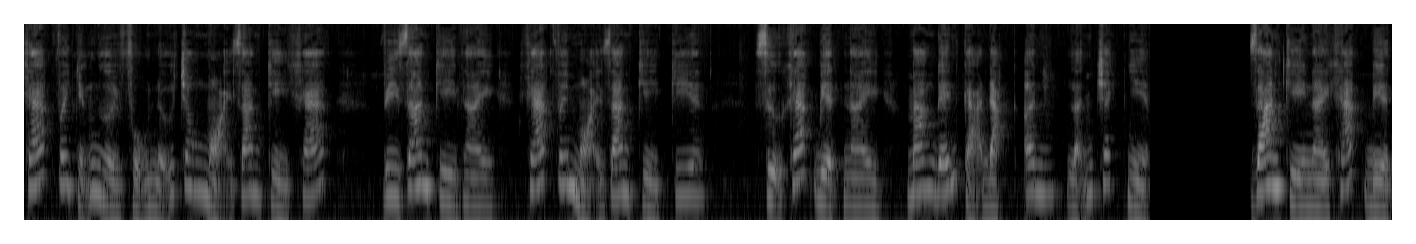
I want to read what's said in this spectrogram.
khác với những người phụ nữ trong mọi gian kỳ khác, vì gian kỳ này khác với mọi gian kỳ kia. Sự khác biệt này mang đến cả đặc ân lẫn trách nhiệm. Gian kỳ này khác biệt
